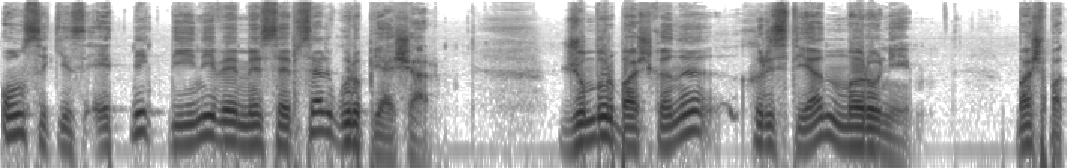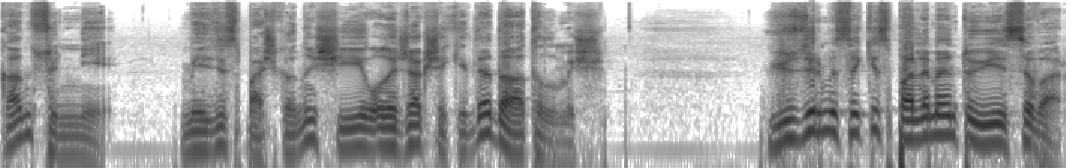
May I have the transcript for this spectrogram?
18 etnik, dini ve mezhepsel grup yaşar. Cumhurbaşkanı Hristiyan Maroni, Başbakan Sünni, Meclis Başkanı Şii olacak şekilde dağıtılmış. 128 parlamento üyesi var.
